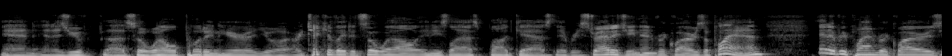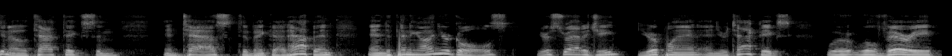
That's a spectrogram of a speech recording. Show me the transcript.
And and as you've uh, so well put in here, you articulated so well in these last podcast, every strategy then requires a plan, and every plan requires you know tactics and and tasks to make that happen. And depending on your goals, your strategy, your plan, and your tactics will, will vary.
